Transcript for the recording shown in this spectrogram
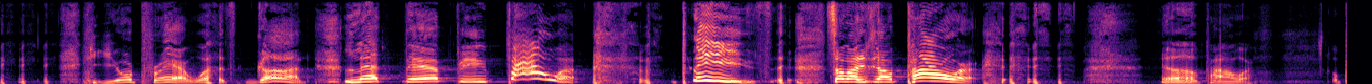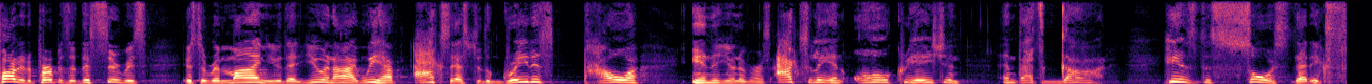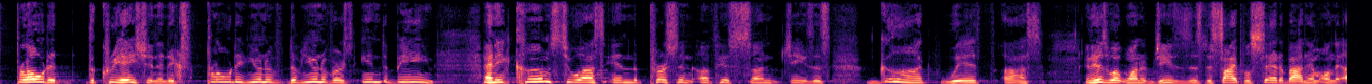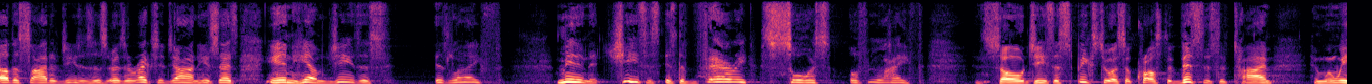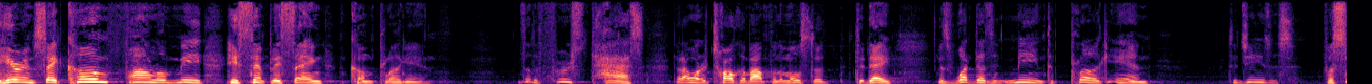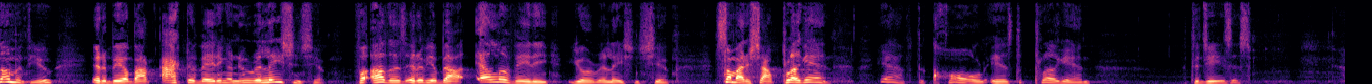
your prayer was, God, let there be power. Please. Somebody shout power. oh, power. Part of the purpose of this series is to remind you that you and I, we have access to the greatest power in the universe, actually in all creation, and that's God. He is the source that exploded the creation and exploded uni- the universe into being. And he comes to us in the person of his son Jesus, God with us. And here's what one of Jesus' disciples said about him on the other side of Jesus' resurrection. John, he says, In him, Jesus, is life, meaning that Jesus is the very source of life. And so Jesus speaks to us across the vistas of time. And when we hear him say, Come follow me, he's simply saying, Come plug in. So the first task that I want to talk about for the most of today is what does it mean to plug in to Jesus? For some of you, it'll be about activating a new relationship. For others, it'll be about elevating your relationship. Somebody shout, plug in. Yeah, the call is to plug in to Jesus.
